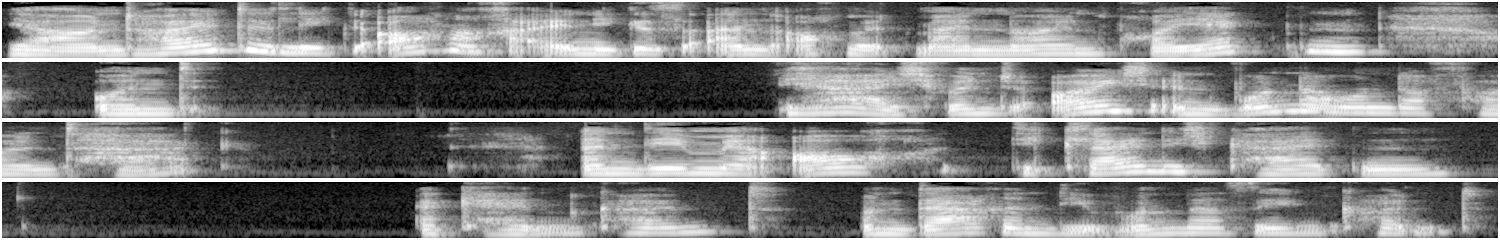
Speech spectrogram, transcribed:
Ja, und heute liegt auch noch einiges an, auch mit meinen neuen Projekten. Und ja, ich wünsche euch einen wunderwundervollen Tag, an dem ihr auch die Kleinigkeiten erkennen könnt und darin die Wunder sehen könnt.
